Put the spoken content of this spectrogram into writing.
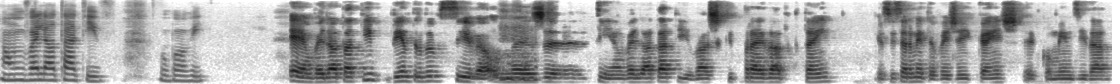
É um velhote ativo, o Bobby. É um velhote ativo dentro do possível, mas uh, sim, é um velhote ativo. Acho que para a idade que tem, eu sinceramente eu vejo aí cães uh, com menos idade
